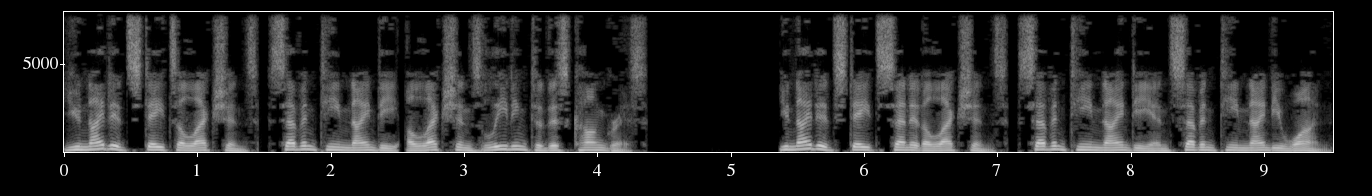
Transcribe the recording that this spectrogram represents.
United States elections, 1790 elections leading to this Congress United States Senate elections, 1790 and 1791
